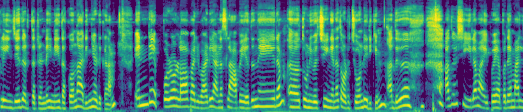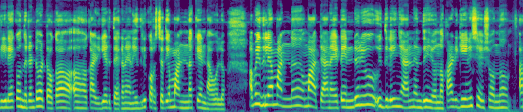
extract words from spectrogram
ക്ലീൻ ചെയ്തെടുത്തിട്ടുണ്ട്. ഇനി ഇതൊക്കെ ഒന്ന് അരിഞ്ഞെടുക്കണം. എന്റെ എപ്പോഴും ഉള്ള പരിപാടിയാണ്. സ്ലാബ് ഏത് നേരം തുണി വെച്ച് ഇങ്ങനെ തുടച്ചുകൊണ്ടിരിക്കും. അത് അതൊരു ശീലമായിപ്പോയി. അപ്പോൾ അതേ മല്ലിയിലേക്ക് ഒന്ന് രണ്ട് വട്ടമൊക്കെ കഴുകി ഇതിൽ കുറച്ചധികം മണ്ണൊക്കെ ഉണ്ടാവുമല്ലോ. അപ്പോൾ ഇതിൽ ആ മണ്ണ് മാറ്റാനായിട്ട് എന്റെ ഒരു ഇതിൽ ഞാൻ എന്ത് ചെയ്യുമെന്നോ കഴുകിയതിന് ശേഷം ഒന്ന് ആ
